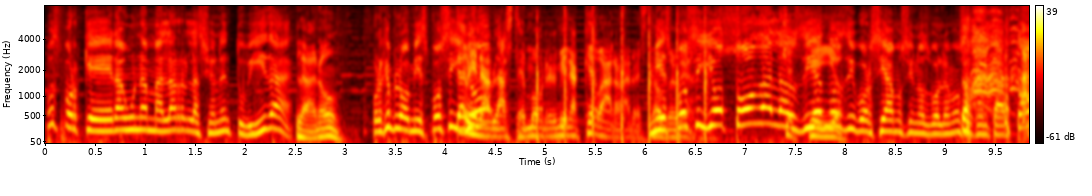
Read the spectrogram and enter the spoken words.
Pues porque era una mala relación en tu vida. Claro. Por ejemplo, mi esposa y yo. bien hablaste, Morris. Mira qué bárbaro está. Mi esposa y yo todos los días nos divorciamos y nos volvemos a juntar. Todos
